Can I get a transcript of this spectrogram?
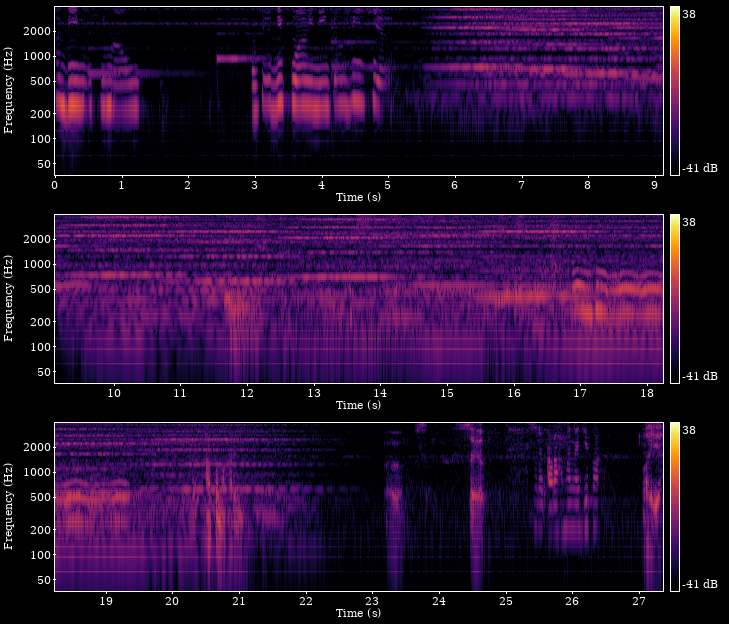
Abi masih mau jadi wali nikah Visya. Apa Surat Ar-Rahman aja, Pak. Oh iya.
